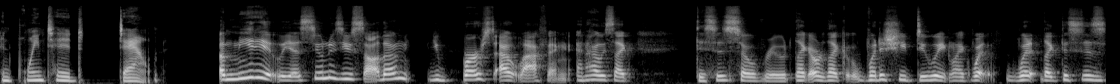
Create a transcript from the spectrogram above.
and pointed down. Immediately, as soon as you saw them, you burst out laughing. And I was like, this is so rude. Like, or like, what is she doing? Like, what, what, like, this is,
